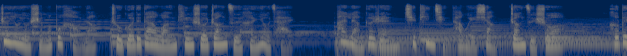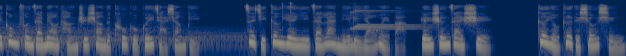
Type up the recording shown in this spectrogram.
这又有什么不好呢？楚国的大王听说庄子很有才，派两个人去聘请他为相。庄子说，和被供奉在庙堂之上的枯骨龟甲相比，自己更愿意在烂泥里摇尾巴。人生在世，各有各的修行，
